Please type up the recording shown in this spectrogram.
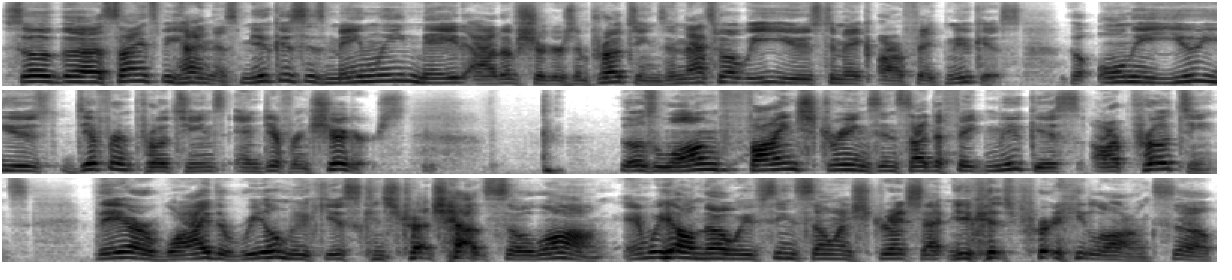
So the science behind this, mucus is mainly made out of sugars and proteins, and that's what we use to make our fake mucus. The only you used different proteins and different sugars. Those long, fine strings inside the fake mucus are proteins. They are why the real mucus can stretch out so long. And we all know we've seen someone stretch that mucus pretty long. So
